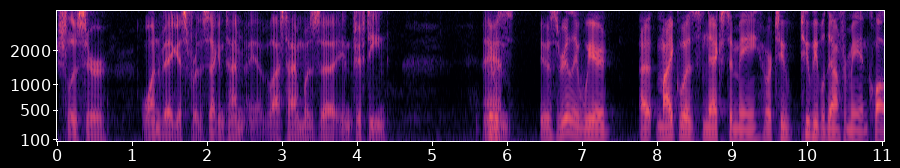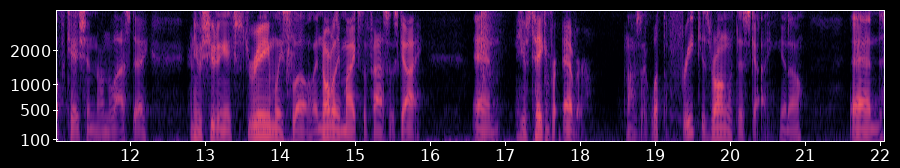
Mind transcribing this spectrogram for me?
Schloesser won Vegas for the second time. uh, The last time was uh, in 15. And It was it was really weird. I, Mike was next to me, or two two people down from me in qualification on the last day, and he was shooting extremely slow. And normally Mike's the fastest guy, and he was taking forever. And I was like, "What the freak is wrong with this guy?" You know, and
